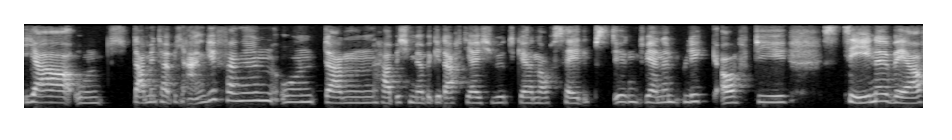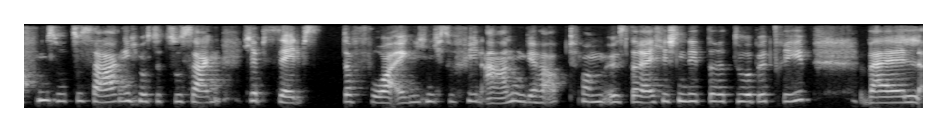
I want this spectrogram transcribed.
Ja, und damit habe ich angefangen und dann habe ich mir aber gedacht, ja, ich würde gerne auch selbst irgendwie einen Blick auf die Szene werfen, sozusagen. Ich muss dazu sagen, ich habe selbst davor eigentlich nicht so viel Ahnung gehabt vom österreichischen Literaturbetrieb, weil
